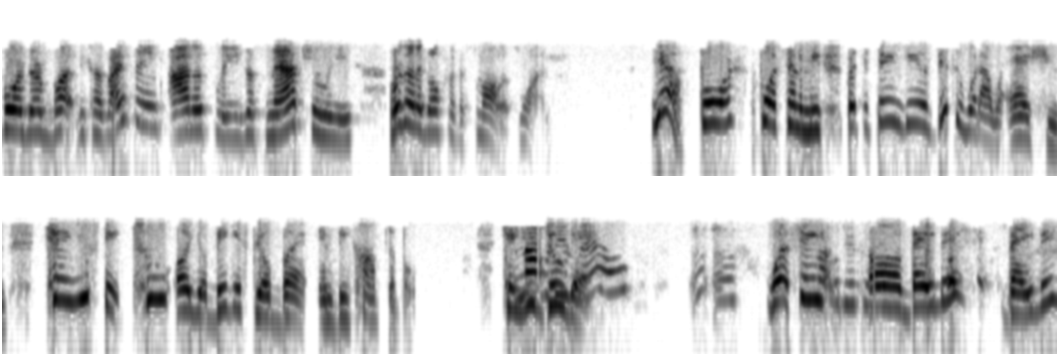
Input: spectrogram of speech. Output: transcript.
for their butt? Because I think, honestly, just naturally, we're going to go for the smallest one. Yeah, four four centimeters. But the thing is, this is what I will ask you: Can you stick two of your biggest your butt and be comfortable? Can Not you do that? Mm-mm. Well, see, Not with these uh, baby, baby,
